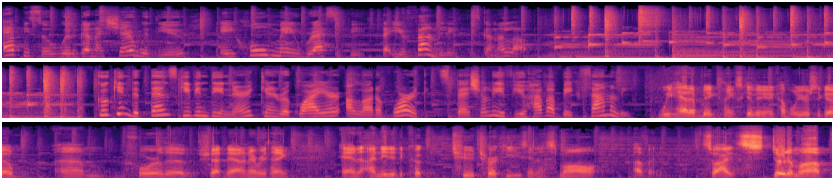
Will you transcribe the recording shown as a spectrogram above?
episode we're gonna share with you a homemade recipe that your family is gonna love. Cooking the Thanksgiving dinner can require a lot of work, especially if you have a big family. We had a big Thanksgiving a couple years ago um, before the shutdown and everything, and I needed to cook two turkeys in a small oven. So I stood them up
